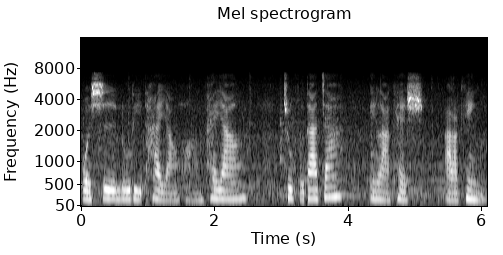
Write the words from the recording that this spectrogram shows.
我是卢迪太阳黄太阳，祝福大家，In La Cash, a la King.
